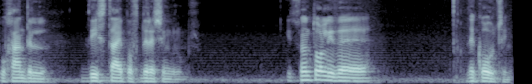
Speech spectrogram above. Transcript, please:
to handle this type of dressing rooms. It's not only the the coaching;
